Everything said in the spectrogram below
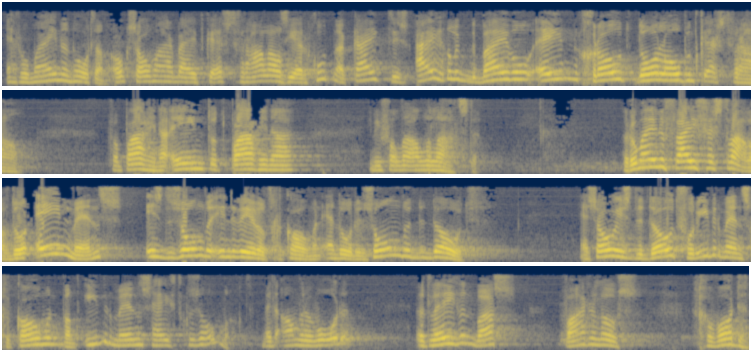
En Romeinen hoort dan ook zomaar bij het kerstverhaal. Als je er goed naar kijkt, is eigenlijk de Bijbel één groot doorlopend kerstverhaal. Van pagina 1 tot pagina, in ieder geval de allerlaatste. Romeinen 5, vers 12. Door één mens is de zonde in de wereld gekomen en door de zonde de dood. En zo is de dood voor ieder mens gekomen, want ieder mens heeft gezondigd. Met andere woorden, het leven was waardeloos geworden.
